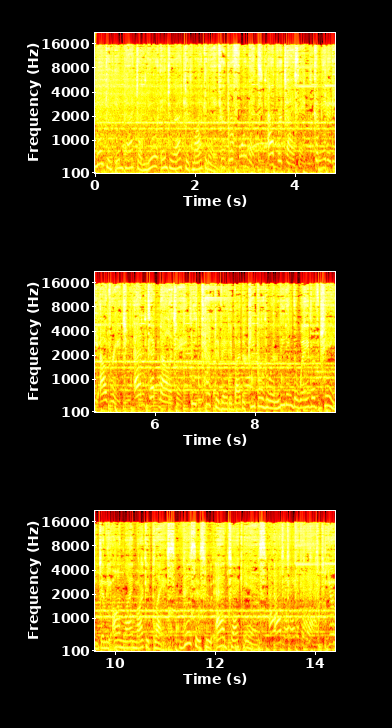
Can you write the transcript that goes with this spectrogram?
Make an impact on your interactive marketing through performance, advertising, community outreach, and technology. Be captivated by the people who are leading the wave of change in the online marketplace. This is who AdTech is. AdTech Connect, your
